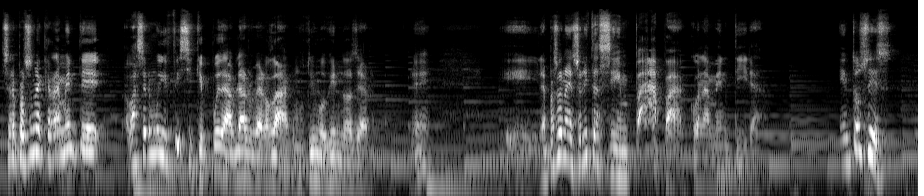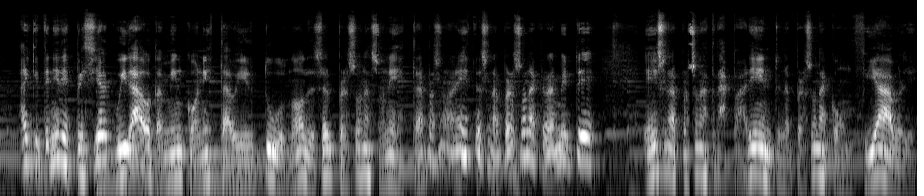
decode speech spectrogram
es una persona que realmente va a ser muy difícil que pueda hablar verdad, como estuvimos viendo ayer. ¿eh? Eh, la persona deshonesta se empapa con la mentira. Entonces, hay que tener especial cuidado también con esta virtud, ¿no? De ser personas honestas. La persona honesta es una persona que realmente es una persona transparente, una persona confiable.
